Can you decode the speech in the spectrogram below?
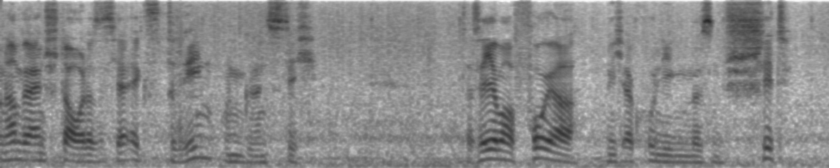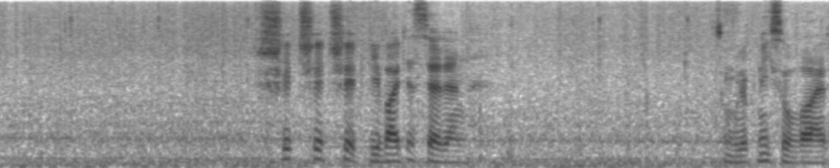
Schon haben wir einen Stau. Das ist ja extrem ungünstig. Das hätte ich aber vorher mich erkundigen müssen. Shit. Shit, shit, shit. Wie weit ist der denn? Zum Glück nicht so weit.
